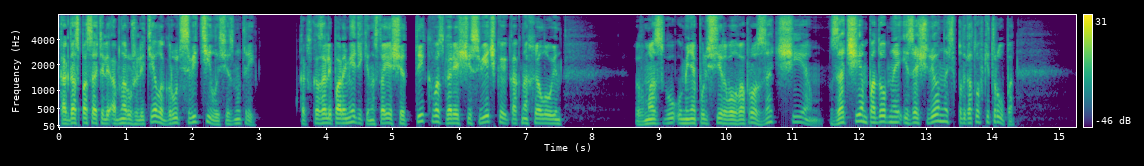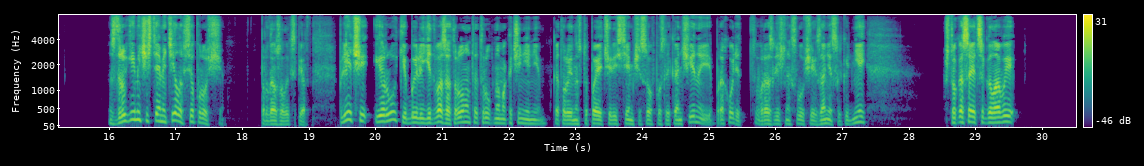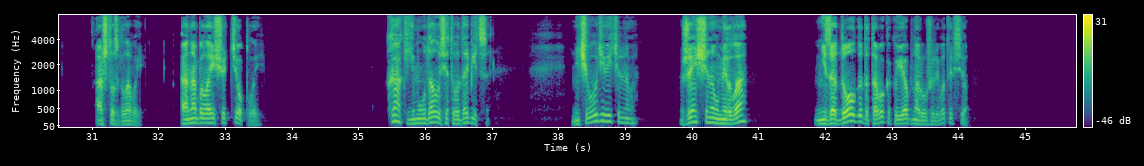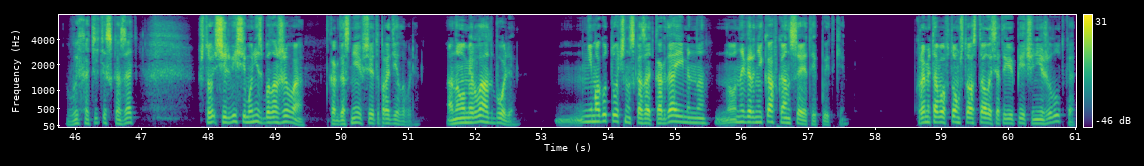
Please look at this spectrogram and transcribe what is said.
Когда спасатели обнаружили тело, грудь светилась изнутри. Как сказали парамедики, настоящая тыква с горящей свечкой, как на Хэллоуин. В мозгу у меня пульсировал вопрос «Зачем? Зачем подобная изощренность в подготовке трупа?» С другими частями тела все проще. — продолжал эксперт. Плечи и руки были едва затронуты трупным окоченением, которое наступает через семь часов после кончины и проходит в различных случаях за несколько дней. Что касается головы... А что с головой? Она была еще теплой. Как ему удалось этого добиться? Ничего удивительного. Женщина умерла незадолго до того, как ее обнаружили. Вот и все. Вы хотите сказать что Сильви Симонис была жива, когда с ней все это проделывали. Она умерла от боли. Не могу точно сказать, когда именно, но наверняка в конце этой пытки. Кроме того, в том, что осталось от ее печени и желудка,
